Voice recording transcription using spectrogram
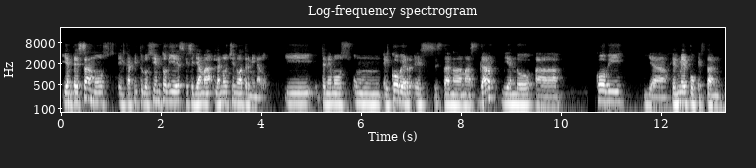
Y empezamos el capítulo 110 que se llama La noche no ha terminado. Y tenemos un. El cover es, está nada más Garp viendo a Kobe y a Helmepo que están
